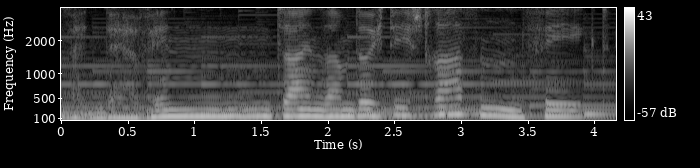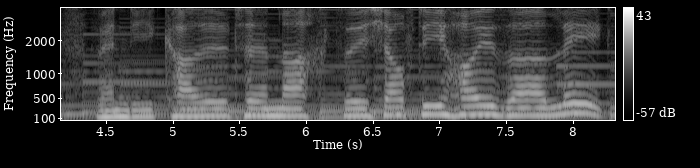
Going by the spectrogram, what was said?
Wenn der Wind einsam durch die Straßen fegt, wenn die kalte Nacht sich auf die Häuser legt,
